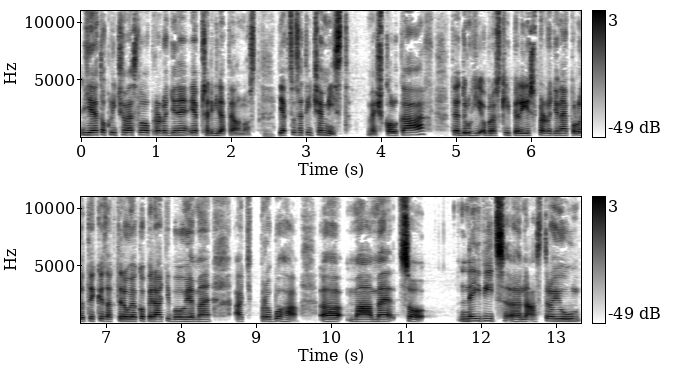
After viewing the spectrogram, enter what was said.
je to klíčové slovo pro rodiny, je předvídatelnost. Hmm. Jak co se týče míst ve školkách, to je druhý obrovský pilíř pro rodinné politiky, za kterou jako Piráti bojujeme, ať pro Boha eh, máme co nejvíc eh, nástrojů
